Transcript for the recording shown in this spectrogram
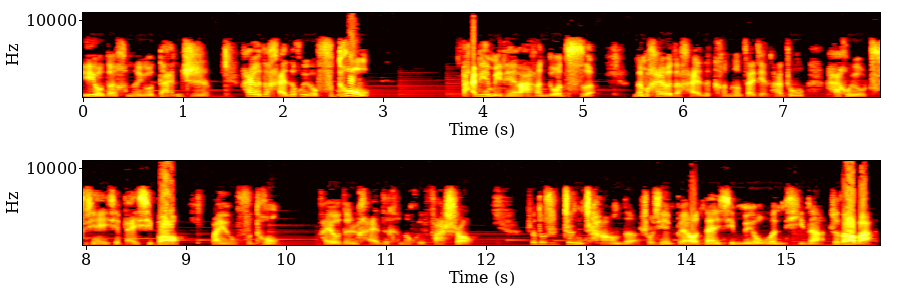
也有的可能有胆汁，还有的孩子会有腹痛，大便每天拉很多次。那么还有的孩子可能在检查中还会有出现一些白细胞，伴有腹痛。还有的是孩子可能会发烧，这都是正常的。首先不要担心，没有问题的，知道吧？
